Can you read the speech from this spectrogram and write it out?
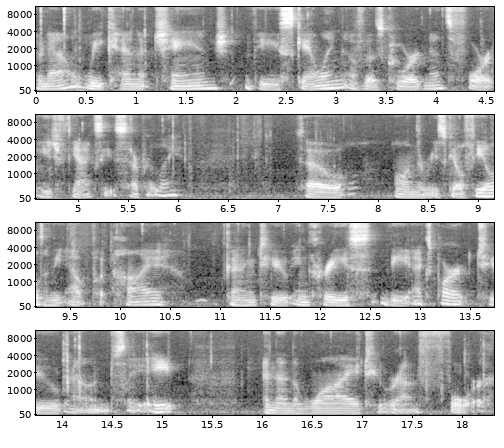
So now we can change the scaling of those coordinates for each of the axes separately. So on the rescale field and the output high, going to increase the x part to around say 8 and then the y to around 4.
